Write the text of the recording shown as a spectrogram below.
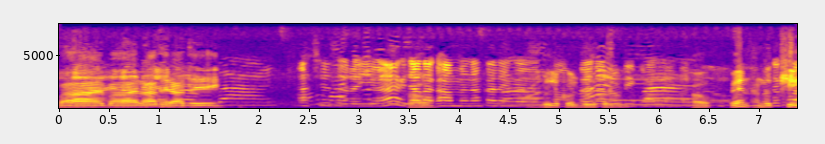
bye bye Radhe Radhe अच्छे से रहिए हैं? ज़्यादा काम में ना करेंगे। बिल्कुल बिल्कुल। हाँ। बहन अंदर खे,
